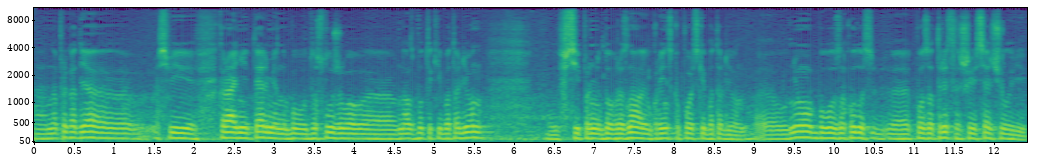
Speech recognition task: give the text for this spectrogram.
Наприклад, я е, свій крайній термін був дослужував, е, у нас був такий батальйон, всі про нього добре знали, українсько-польський батальйон. Е, У ньому було знаходилось поза 360 чоловік,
